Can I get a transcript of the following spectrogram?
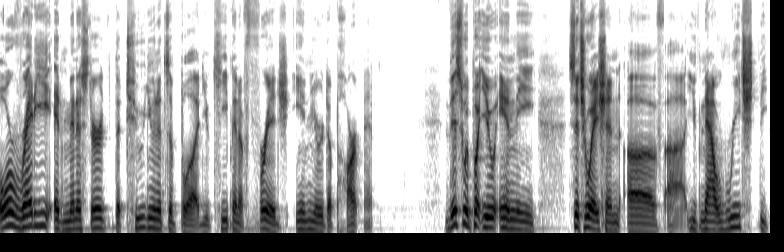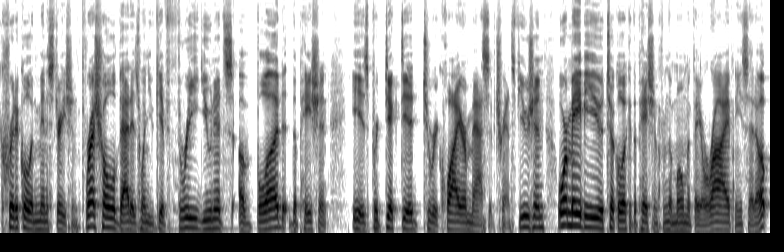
already administered the two units of blood you keep in a fridge in your department. This would put you in the situation of uh, you've now reached the critical administration threshold. That is when you give three units of blood, the patient is predicted to require massive transfusion. Or maybe you took a look at the patient from the moment they arrived and you said, oh,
